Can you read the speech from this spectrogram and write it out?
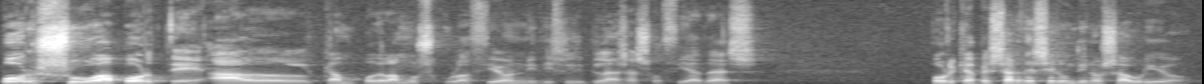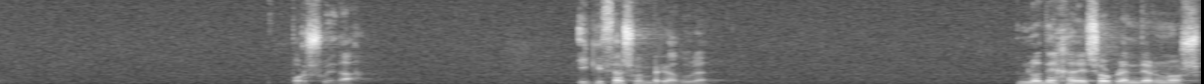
por su aporte al campo de la musculación y disciplinas asociadas, porque a pesar de ser un dinosaurio, por su edad. Y quizás su envergadura, no deja de sorprendernos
